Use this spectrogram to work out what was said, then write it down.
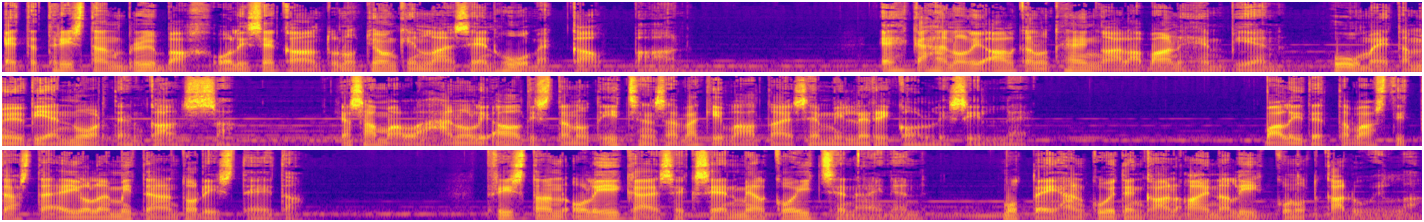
että Tristan Brybach oli sekaantunut jonkinlaiseen huumekauppaan. Ehkä hän oli alkanut hengailla vanhempien, huumeita myyvien nuorten kanssa, ja samalla hän oli altistanut itsensä väkivaltaisemmille rikollisille. Valitettavasti tästä ei ole mitään todisteita. Tristan oli ikäisekseen melko itsenäinen, mutta ei hän kuitenkaan aina liikkunut kaduilla.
